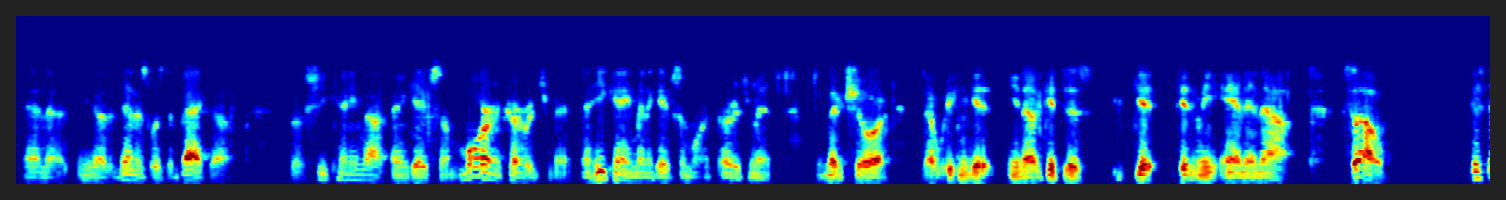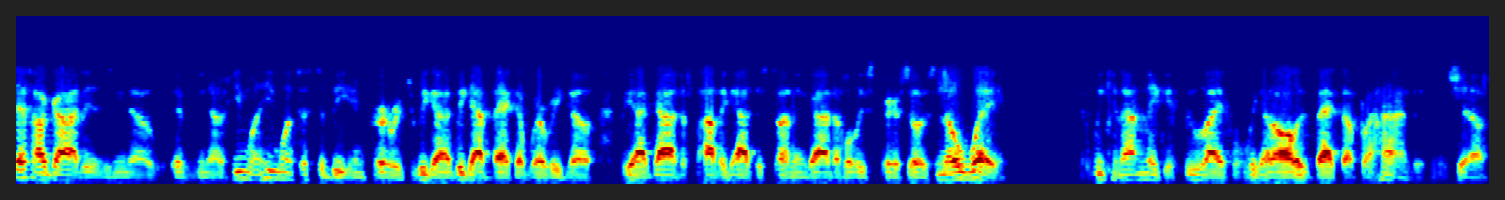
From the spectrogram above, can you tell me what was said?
and uh, you know, the dentist was the backup. So she came out and gave some more encouragement, and he came in and gave some more encouragement to make sure that we can get, you know, get this, get get me in and out. So just that's how God is, you know. If you know, He want He wants us to be encouraged. We got we got back up where we go. We got God the Father, God the Son, and God the Holy Spirit. So it's no way that we cannot make it through life when we got all this back up behind us, Nichelle.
